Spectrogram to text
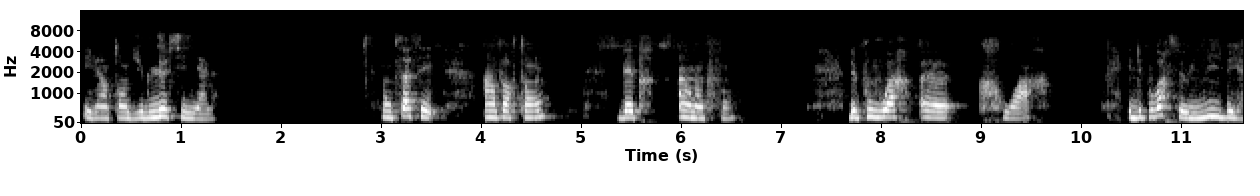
il a entendu le signal. Donc ça, c'est important d'être un enfant, de pouvoir euh, croire et de pouvoir se libérer.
